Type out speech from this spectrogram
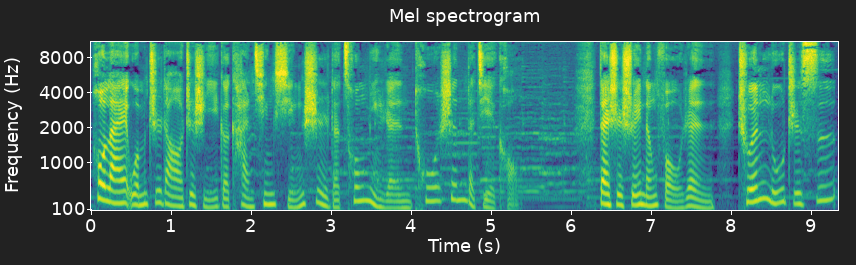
后来我们知道，这是一个看清形势的聪明人脱身的借口。但是谁能否认“纯卢之思”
